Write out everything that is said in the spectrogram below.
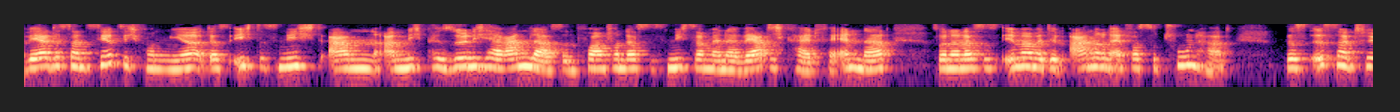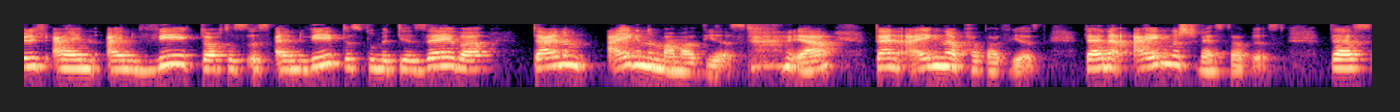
wer distanziert sich von mir, dass ich das nicht an, an mich persönlich heranlasse, in Form von, dass es nichts an meiner Wertigkeit verändert, sondern dass es immer mit dem anderen etwas zu tun hat. Das ist natürlich ein, ein Weg, doch das ist ein Weg, dass du mit dir selber deine eigene Mama wirst, ja, dein eigener Papa wirst, deine eigene Schwester bist. Das,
